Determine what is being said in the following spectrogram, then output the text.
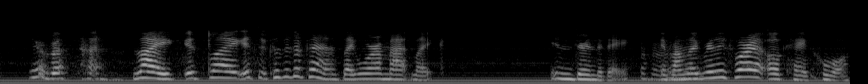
Your best time. Like it's like it's because it depends like where I'm at like in during the day. Mhm. If I'm like really for it, okay, cool.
